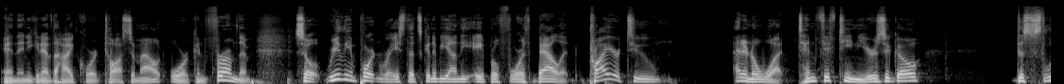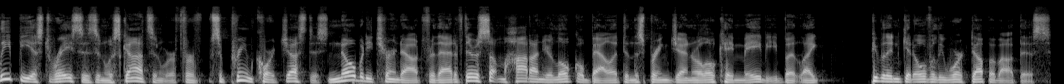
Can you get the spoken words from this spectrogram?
And then you can have the high court toss them out or confirm them. So, really important race that's going to be on the April 4th ballot. Prior to, I don't know what, 10, 15 years ago, the sleepiest races in Wisconsin were for Supreme Court justice. Nobody turned out for that. If there was something hot on your local ballot in the spring general, okay, maybe, but like people didn't get overly worked up about this.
